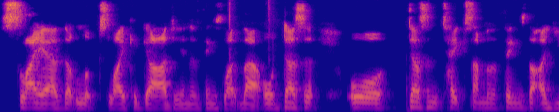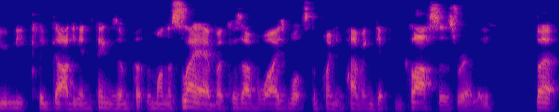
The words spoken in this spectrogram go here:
slayer that looks like a guardian and things like that, or doesn't or doesn't take some of the things that are uniquely guardian things and put them on a slayer because otherwise what's the point of having different classes really? But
